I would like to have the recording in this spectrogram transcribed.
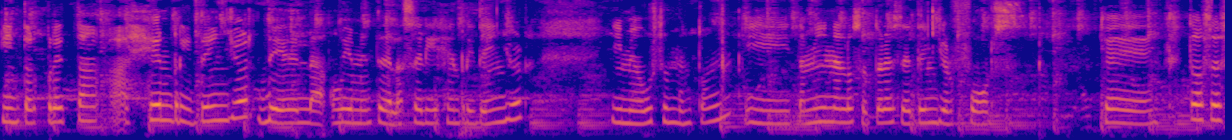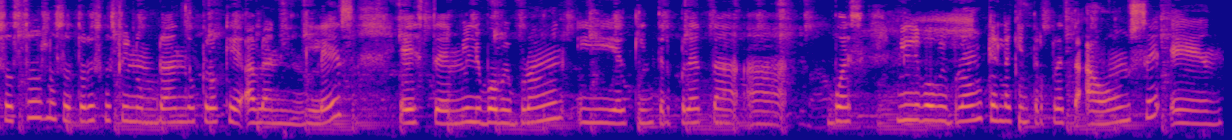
que interpreta a Henry Danger, de la, obviamente de la serie Henry Danger, y me gusta un montón, y también a los actores de Danger Force que todos esos, todos los actores que estoy nombrando creo que hablan inglés. Este, Millie Bobby Brown y el que interpreta a, pues, Millie Bobby Brown, que es la que interpreta a Once en,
